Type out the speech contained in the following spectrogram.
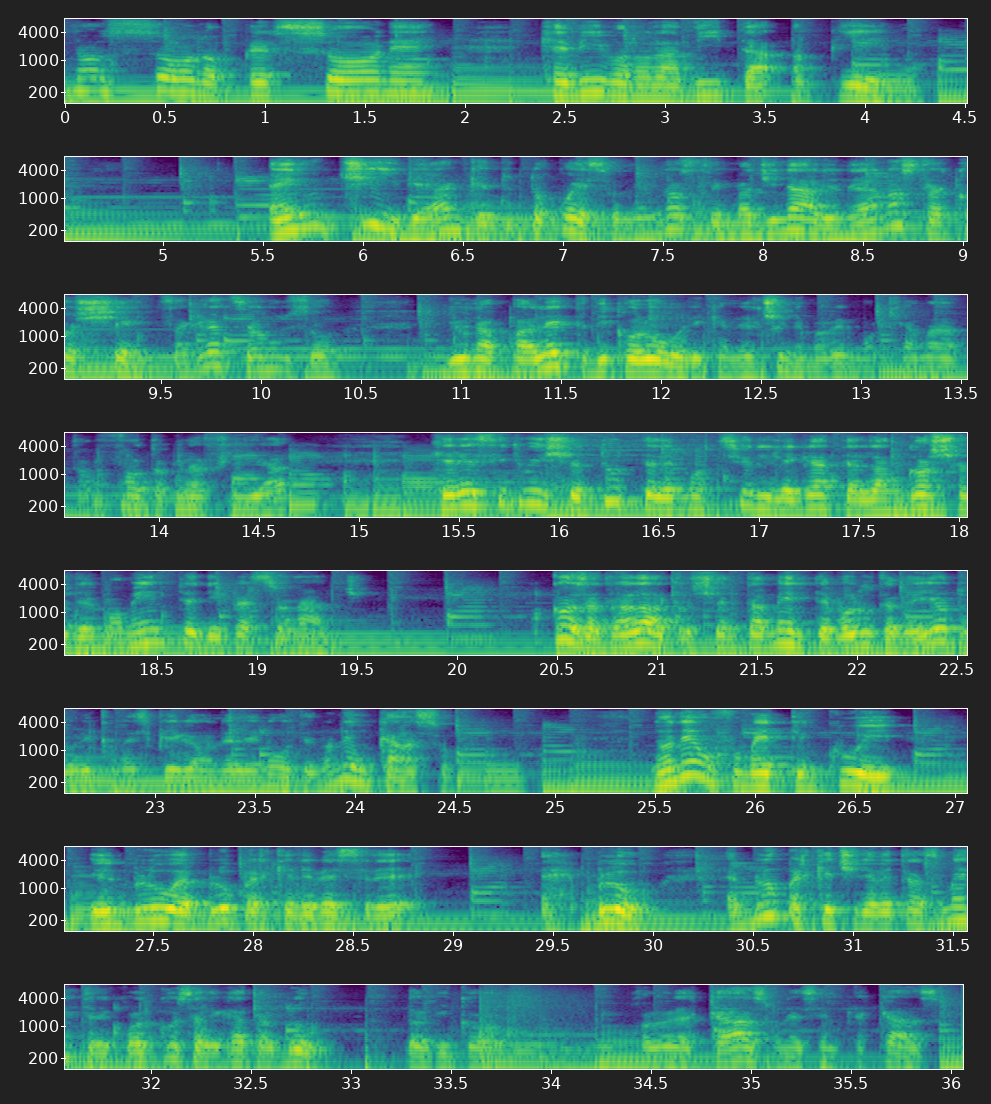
Non sono persone che vivono la vita a pieno. E incide anche tutto questo nel nostro immaginario, nella nostra coscienza, grazie all'uso di una palette di colori che nel cinema avremmo chiamato fotografia, che restituisce tutte le emozioni legate all'angoscia del momento e dei personaggi. Cosa tra l'altro scientemente voluta dagli autori, come spiegano nelle note, non è un caso non è un fumetto in cui il blu è blu perché deve essere eh, blu, è blu perché ci deve trasmettere qualcosa legato al blu. Lo dico un colore a caso, un esempio a caso.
